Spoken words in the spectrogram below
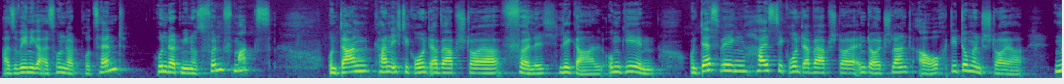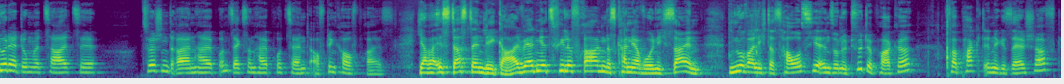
also weniger als 100 Prozent 100 minus 5 max. Und dann kann ich die Grunderwerbsteuer völlig legal umgehen. Und deswegen heißt die Grunderwerbsteuer in Deutschland auch die Dummensteuer. Nur der Dumme zahlt sie zwischen 3,5 und 6,5 Prozent auf den Kaufpreis. Ja, aber ist das denn legal, werden jetzt viele fragen. Das kann ja wohl nicht sein. Nur weil ich das Haus hier in so eine Tüte packe, verpackt in eine Gesellschaft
